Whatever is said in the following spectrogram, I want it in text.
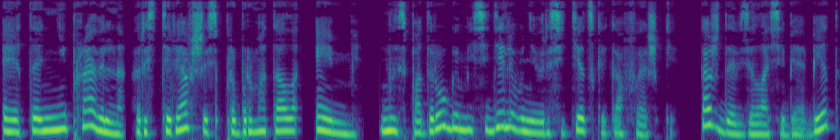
это неправильно!» – растерявшись, пробормотала Эмми. Мы с подругами сидели в университетской кафешке. Каждая взяла себе обед,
